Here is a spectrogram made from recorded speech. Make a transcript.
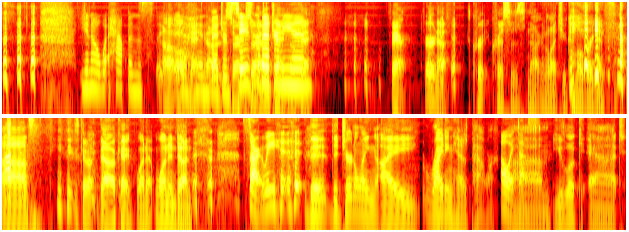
you know what happens uh, okay. in the Uh, bedroom sorry, stays in the bedroom, Okay, Eian. okay. Fair, fair enough. Chris is not going to let you come over again. Um, he's gonna that- okay, one one and done. Sorry, we The the journaling, I writing has power. Oh, it does. Um, you look at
